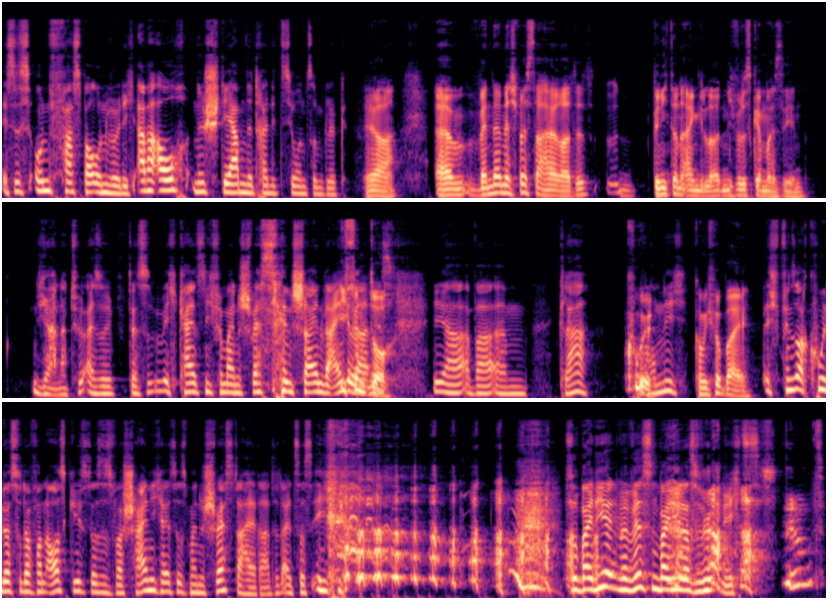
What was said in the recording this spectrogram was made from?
es ist unfassbar unwürdig. Aber auch eine sterbende Tradition zum Glück. Ja. Ähm, wenn deine Schwester heiratet, bin ich dann eingeladen. Ich würde es gerne mal sehen. Ja, natürlich, also das, ich kann jetzt nicht für meine Schwester entscheiden, wer Ich eingeladen find ist. Ja, aber ähm, klar. Cool. Warum nicht? Komme ich vorbei. Ich finde es auch cool, dass du davon ausgehst, dass es wahrscheinlicher ist, dass meine Schwester heiratet, als dass ich. so bei dir, wir wissen bei dir, das wird nichts. Stimmt.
